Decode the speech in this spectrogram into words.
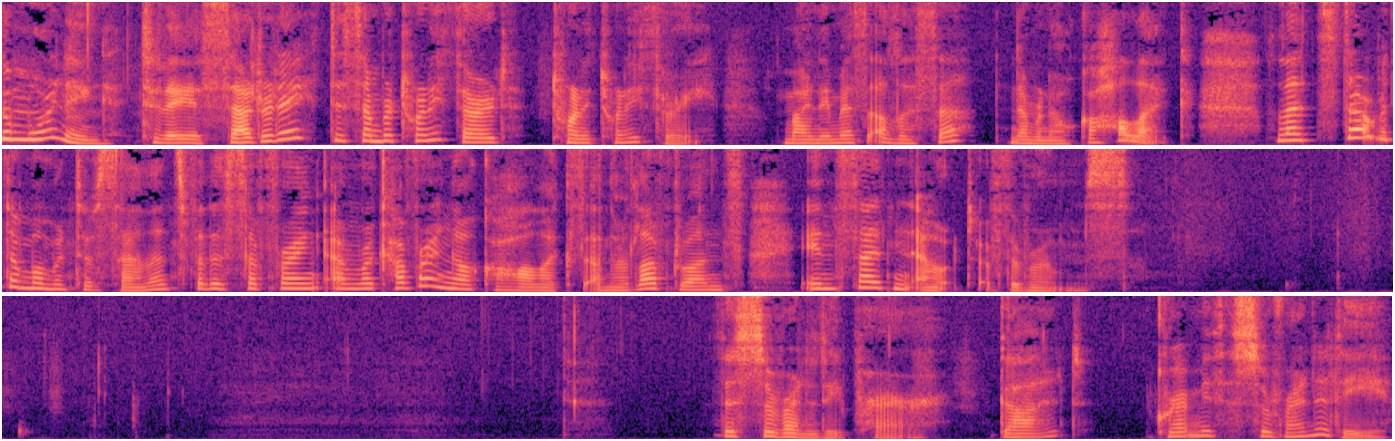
Good morning. Today is Saturday, December 23rd, 2023. My name is Alyssa, and I'm an alcoholic. Let's start with a moment of silence for the suffering and recovering alcoholics and their loved ones inside and out of the rooms. The Serenity Prayer God, grant me the serenity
